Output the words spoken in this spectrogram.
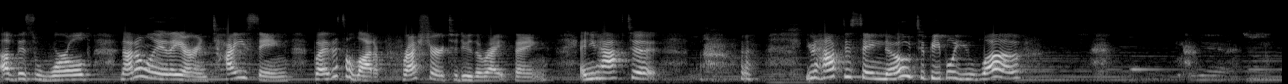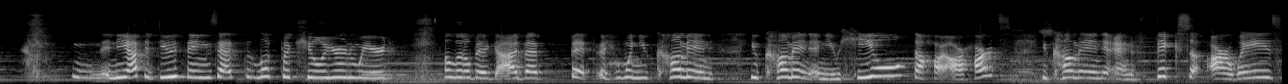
of this world, not only they are enticing, but it's a lot of pressure to do the right thing. And you have to, you have to say no to people you love and you have to do things that look peculiar and weird a little bit, God. But but when you come in, you come in and you heal the, our hearts. You come in and fix our ways.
